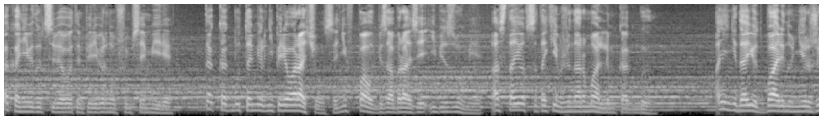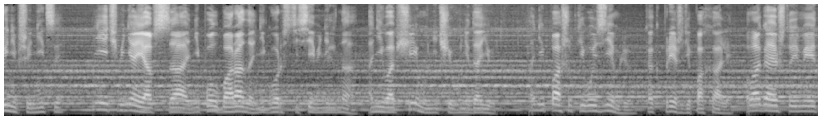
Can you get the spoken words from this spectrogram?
Как они ведут себя в этом перевернувшемся мире – так как будто мир не переворачивался, не впал в безобразие и безумие, а остается таким же нормальным, как был. Они не дают барину ни ржи, ни пшеницы, ни ячменя и овса, ни пол барана, ни горсти семени льна. Они вообще ему ничего не дают. Они пашут его землю, как прежде пахали, полагая, что имеют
